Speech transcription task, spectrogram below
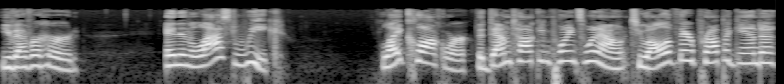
you've ever heard. And in the last week, like clockwork, the Dem talking points went out to all of their propaganda,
